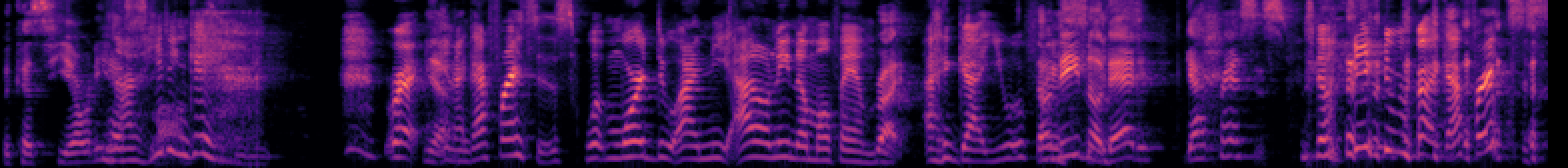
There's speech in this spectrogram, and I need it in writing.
because he already has. Nah, he didn't care. Right. Yeah. And I got Francis. What more do I need? I don't need no more family. Right. I got you and Don't need no daddy. Got Francis. No, right, I got Francis.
